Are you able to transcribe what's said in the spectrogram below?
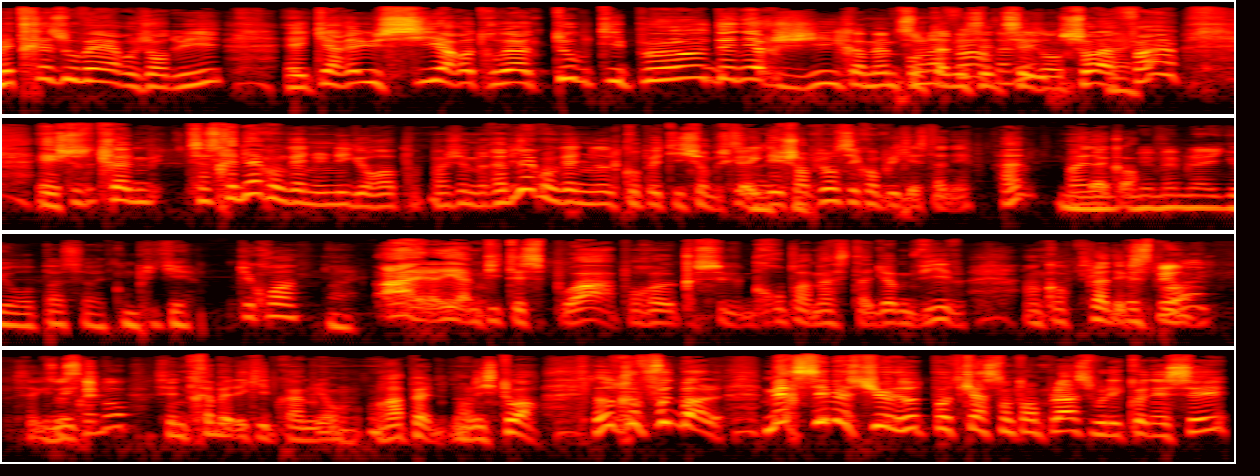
mais très ouvert aujourd'hui et qui a réussi à retrouver un tout petit peu d'énergie quand même pour terminer fin, cette saison. Sur la Ouais. fin, et je te souhaite quand même, ça serait bien qu'on gagne une Ligue Europe. Moi j'aimerais bien qu'on gagne une autre compétition parce qu'avec des champions c'est compliqué cette année. Hein on est Mais- d'accord. Mais même la Ligue Europa, ça va être compliqué. Tu crois Ouais. Ah, allez, un petit espoir pour euh, que ce groupe Ama Stadium vive encore plein d'exploits. C'est une très belle équipe quand même, Lyon. On le rappelle, dans l'histoire. Notre football. Merci, messieurs. Les autres podcasts sont en place, vous les connaissez.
